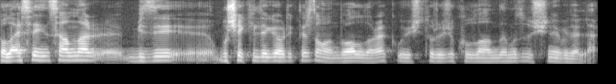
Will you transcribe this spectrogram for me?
Dolayısıyla insanlar e, bizi e, bu şekilde gördükleri zaman doğal olarak uyuşturucu kullandığımızı düşünebilirler.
